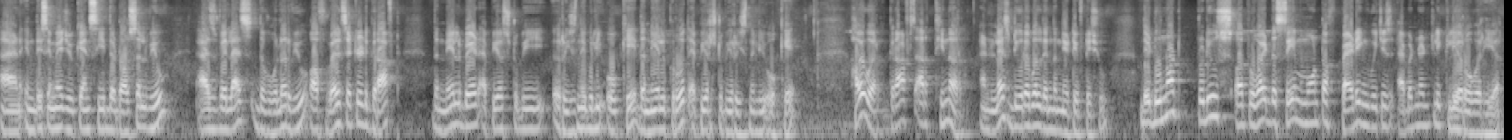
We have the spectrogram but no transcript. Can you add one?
And in this image you can see the dorsal view as well as the volar view of well settled graft the nail bed appears to be reasonably okay. The nail growth appears to be reasonably okay. However grafts are thinner and less durable than the native tissue. They do not produce or provide the same amount of padding which is abundantly clear over here.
